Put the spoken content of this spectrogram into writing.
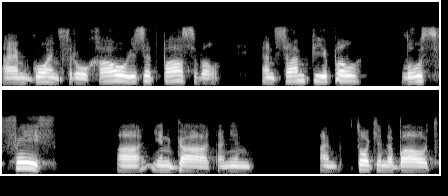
I'm going through. How is it possible?" And some people lose faith uh, in God. I mean, I'm talking about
